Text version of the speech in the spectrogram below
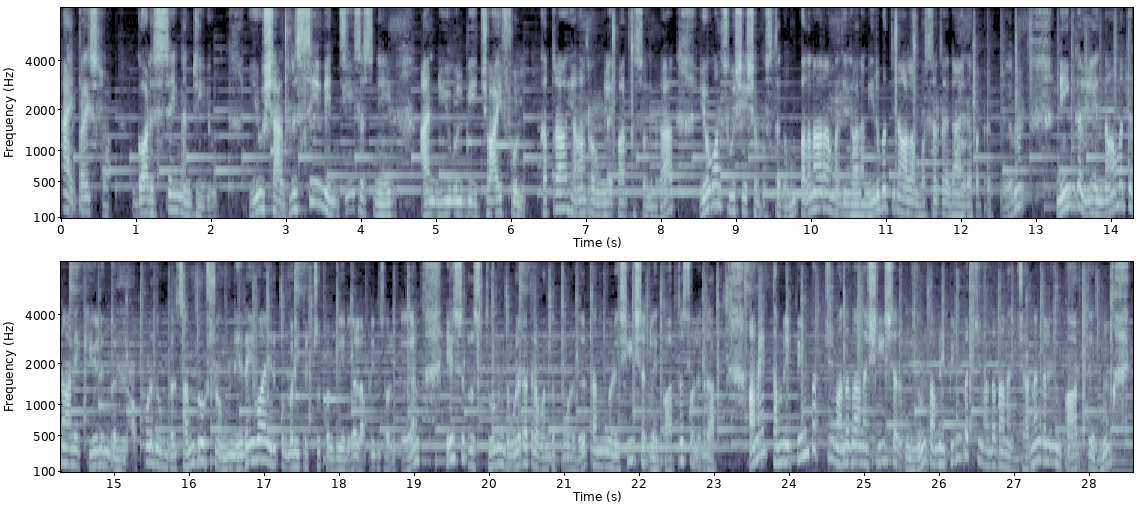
Hi, praise Lord. God is saying unto you, you shall receive in Jesus name and you will be joyful கத்ராகி ஆண்டு உங்களை பார்த்து சொல்லுகிறார். யோவான் சுவிசேஷ புஸ்தகம் பதினாறாம் அதிகாரம் இருபத்தி நாலாம் வருஷத்தை தான் எழுதப்பட்டிருக்கு. நீங்கள் என் நாமத்தினாலே கேளுங்கள். அப்பொழுது உங்கள் சந்தோஷம் நிறைவாக இருக்கும்படி பெற்றுக்கொள்வீர்கள் அப்படின்னு சொல்லிட்டு இயேசு கிறிஸ்து இந்த உலகத்தில் வந்த பொழுது தங்களுடைய சீஷர்களை பார்த்து சொல்லுகிறார். அமை தம்மை பின்பற்றி வந்ததான சீஷர்களையும் தம்மை பின்பற்றி வந்ததான ஜனங்களையும் பார்த்து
